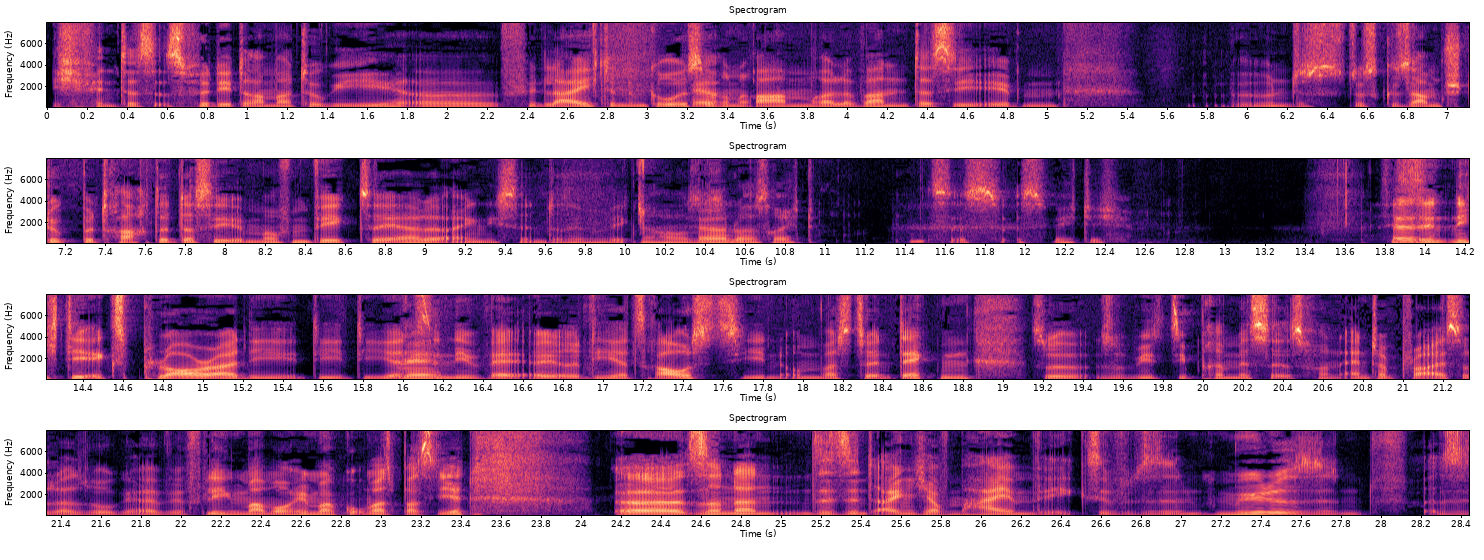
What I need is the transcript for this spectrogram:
Ich finde, das ist für die Dramaturgie äh, vielleicht in einem größeren Rahmen relevant, dass sie eben wenn das, das Gesamtstück betrachtet, dass sie eben auf dem Weg zur Erde eigentlich sind, dass sie auf dem Weg nach Hause Ja, sind. du hast recht. Das ist, ist wichtig. Sie Äh, sind nicht die Explorer, die, die, die jetzt Nee. in die Wel äh, die jetzt rausziehen, um was zu entdecken, so, so wie es die Prämisse ist von Enterprise oder so, gell? Wir fliegen mal wohin, mal gucken, was passiert. Äh, sondern sie sind eigentlich auf dem Heimweg. Sie, sie sind müde, sie sind, also,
